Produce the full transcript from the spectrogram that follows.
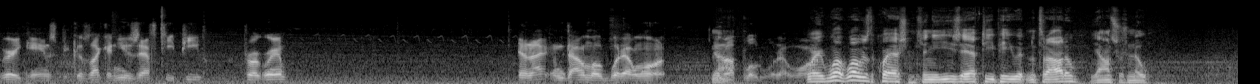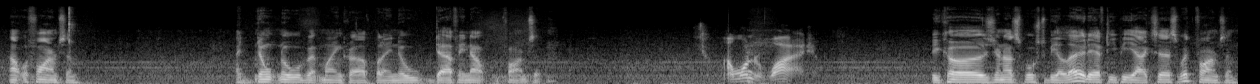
Very Games because I can use FTP program, and I can download what I want and upload what I want. Wait, what, what was the question? Can you use FTP with Nitrado? The answer is no. Not with FarmSim. I don't know about Minecraft, but I know definitely not with FarmSim. I wonder why. Because you're not supposed to be allowed FTP access with FarmSim.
